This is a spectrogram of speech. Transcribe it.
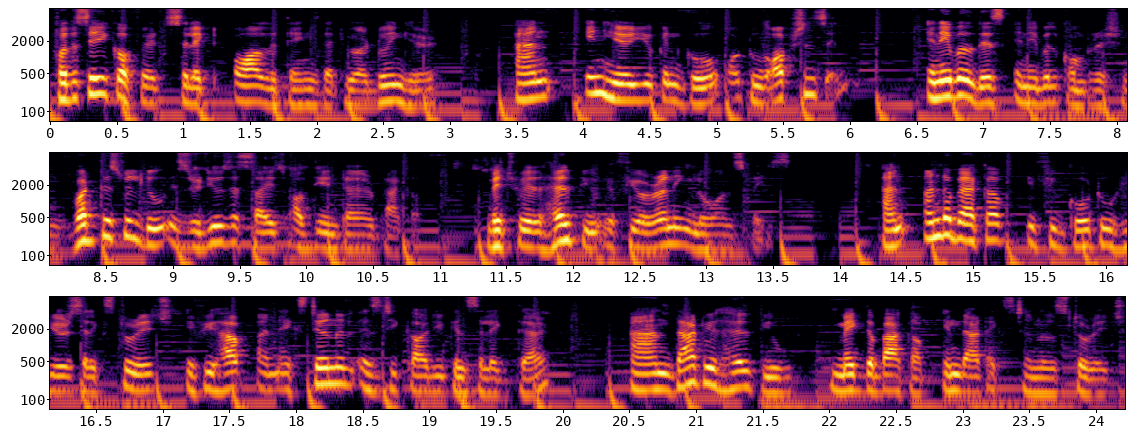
for the sake of it, select all the things that you are doing here. And in here you can go to options enable this enable compression. What this will do is reduce the size of the entire backup, which will help you if you're running low on space. And under backup, if you go to here select storage, if you have an external SD card, you can select there and that will help you make the backup in that external storage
